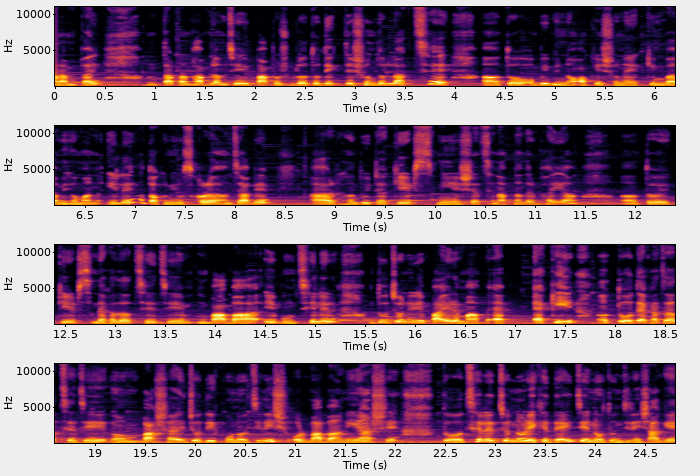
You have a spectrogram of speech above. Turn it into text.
আরাম পাই। তারপর ভাবলাম যে পাপোশগুলো তো দেখতে সুন্দর লাগছে তো বিভিন্ন অকেশনে কিংবা মেহমান এলে তখন ইউজ করা যাবে। আর দুইটা কেটস নিয়ে এসেছেন আপনাদের ভাইয়া। তো কেটস দেখা যাচ্ছে যে বাবা এবং ছেলের দুজনেরই পায়ের মাপ একই। তো দেখা যাচ্ছে যে বাসায় যদি কোনো জিনিস ওর বাবা নিয়ে আসে, তো ছেলের জন্য রেখে দেয় যে নতুন জিনিস আগে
